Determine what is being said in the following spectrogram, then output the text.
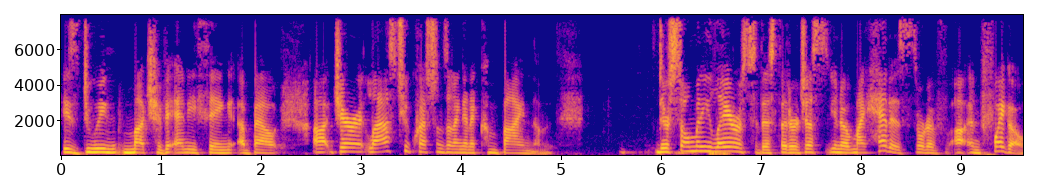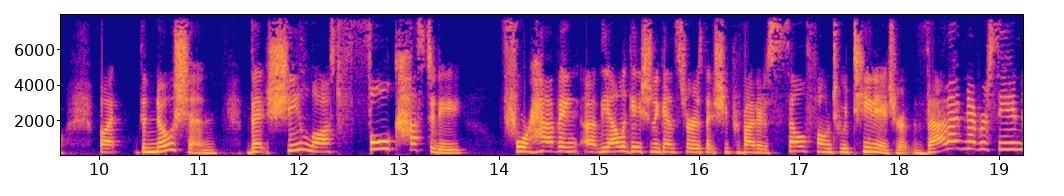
is doing much of anything about. Uh, Jarrett, last two questions, and I'm going to combine them there's so many layers to this that are just, you know, my head is sort of uh, in fuego. But the notion that she lost full custody for having uh, the allegation against her is that she provided a cell phone to a teenager. That I've never seen,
